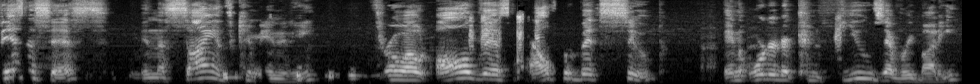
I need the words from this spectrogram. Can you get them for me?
Physicists in the science community throw out all this alphabet soup in order to confuse everybody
